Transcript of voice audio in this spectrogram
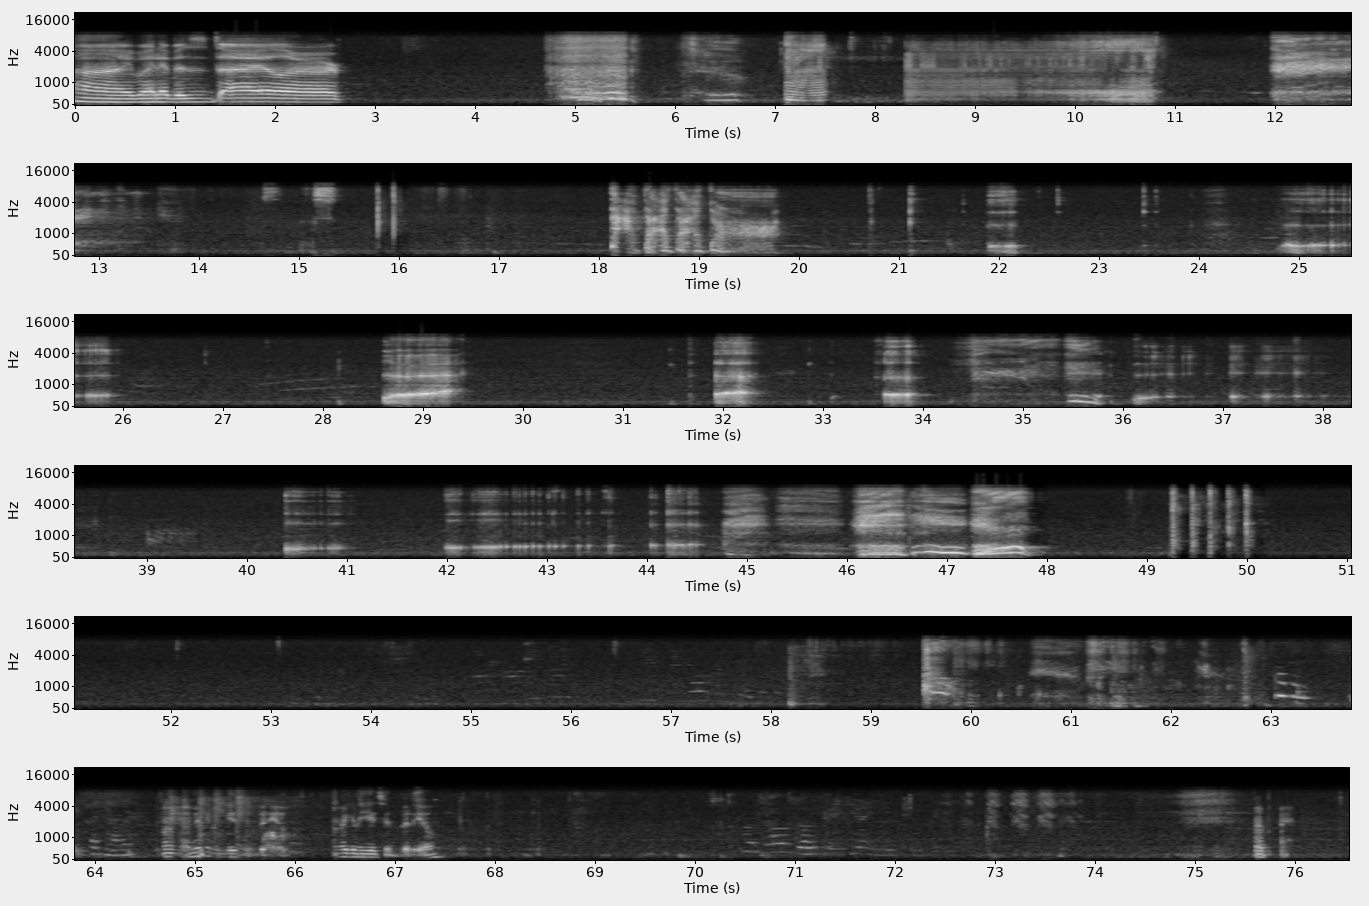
Hi, my name is Tyler. Uh, ああ Thank you. I'm, making a YouTube video. I'm making a YouTube video. I,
